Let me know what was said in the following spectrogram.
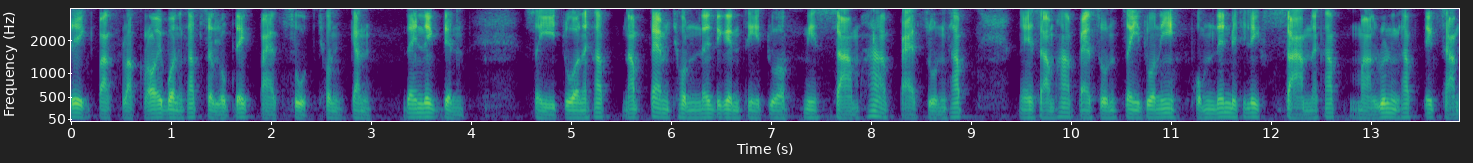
เลขปักหลักร้อยบนครับ สรุปเลข 8 สูตรชนกัน ได้เลขเด่น สี่ตัวนะครับ นับแต้มชนในเกณฑ์สี่ตัวมีสามห้าแปดศูนย์ครับ ในสามห้าแปดศูนย์สี่ตัวนี้ ผมเน้นไปที่เลขสามนะครับ มารุ่นครับ เลขสาม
